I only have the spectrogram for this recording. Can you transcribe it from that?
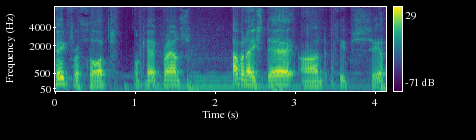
food for thought. Okay, friends, have a nice day and keep safe.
